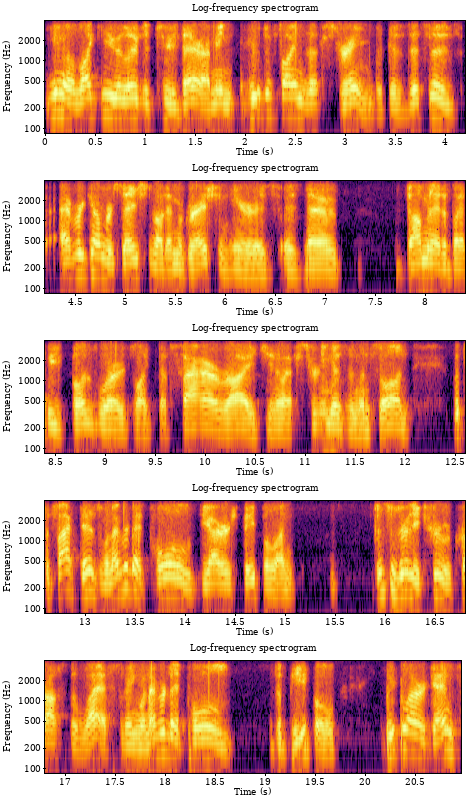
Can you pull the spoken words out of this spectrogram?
you know, like you alluded to there, I mean, who defines extreme? Because this is, every conversation about immigration here is, is now dominated by these buzzwords like the far right, you know, extremism and so on. But the fact is, whenever they poll the Irish people, and this is really true across the West, I mean, whenever they poll the people, people are against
